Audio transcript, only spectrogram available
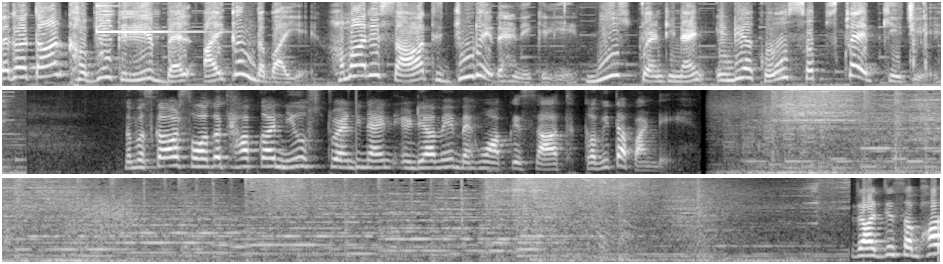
लगातार खबरों के लिए बेल आइकन दबाइए। हमारे साथ जुड़े रहने के लिए न्यूज़ 29 इंडिया को सब्सक्राइब कीजिए। नमस्कार, स्वागत है आपका न्यूज़ 29 इंडिया में। मैं हूँ आपके साथ कविता पांडे। राज्यसभा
